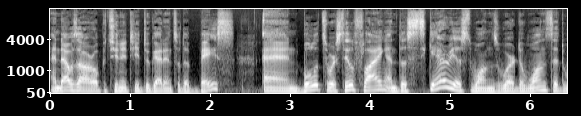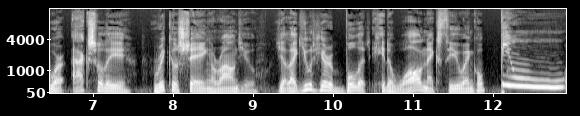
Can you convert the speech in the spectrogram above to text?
And that was our opportunity to get into the base. And bullets were still flying. And the scariest ones were the ones that were actually ricocheting around you. Yeah, like you would hear a bullet hit a wall next to you and go pew,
